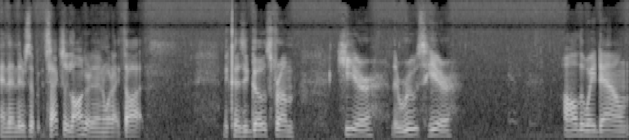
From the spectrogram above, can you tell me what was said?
And then there's a, it's actually longer than what I thought. Because it goes from here, the roots here, all the way down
